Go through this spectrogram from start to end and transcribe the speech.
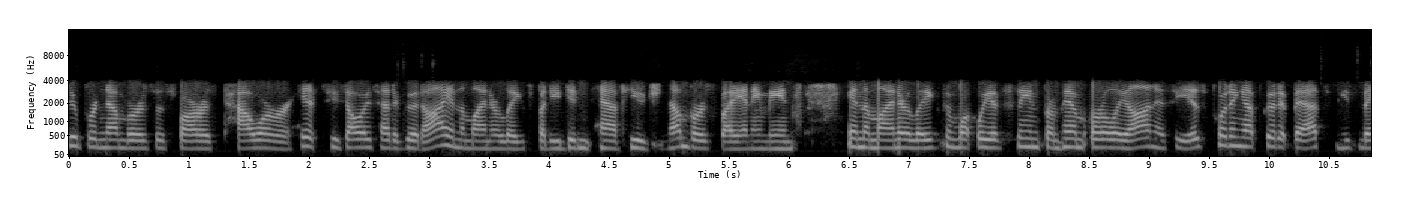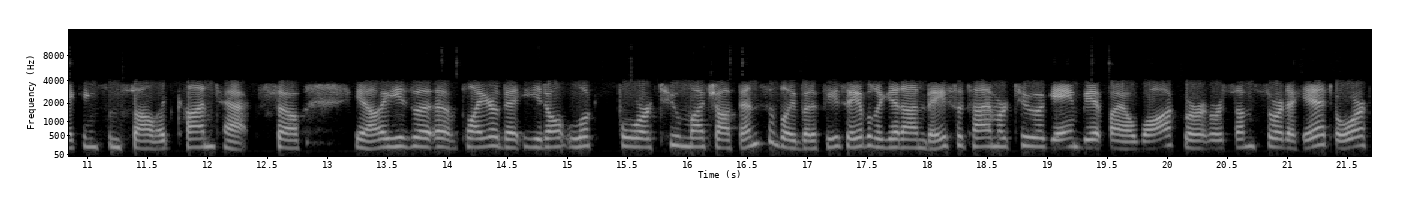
super numbers as far as power or hits. He's always had a good eye in the minor leagues, but he didn't have huge numbers by any means in the minor leagues. And what we have seen from him early on is he is putting up good at bats and he's making some solid contacts. So, you know, he's a, a player that you don't look for too much offensively, but if he's able to get on base a time or two a game, be it by a walk or, or some sort of hit, or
